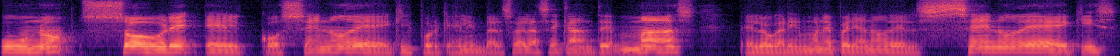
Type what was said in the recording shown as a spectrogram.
1 sobre el coseno de x, porque es el inverso de la secante, más el logaritmo neperiano del seno de x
